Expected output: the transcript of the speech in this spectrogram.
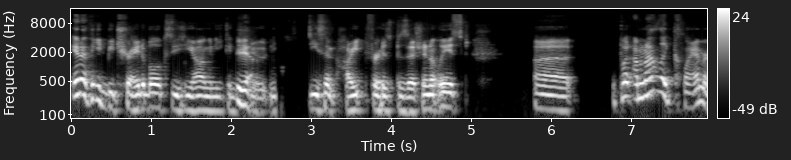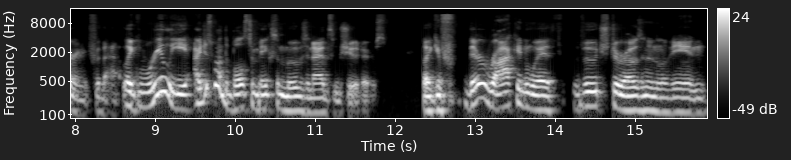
And I think he'd be tradable because he's young and he can Yeah. shoot and decent height for his position at least. Uh, but I'm not like clamoring for that. Like, really, I just want the Bulls to make some moves and add some shooters. Like, if they're rocking with Vooch, DeRozan, and LaVine,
